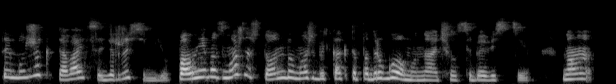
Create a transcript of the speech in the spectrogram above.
ты мужик, давай, содержи семью. Вполне возможно, что он бы, может быть, как-то по-другому начал себя вести. Но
